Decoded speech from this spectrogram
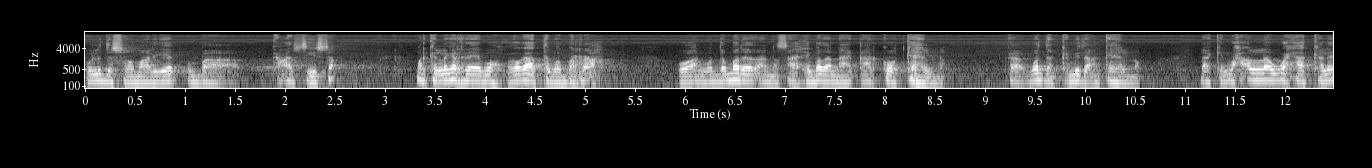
Dowladda soomaaliyeed unbaa gacan siisa. Marka laga reebo xoogaa tababaro ah oo aan waddamada aan saaxiibada nahay qaarkood ka helno waddan kamida aan ka helno. Laakiin wax alla waxaa kale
